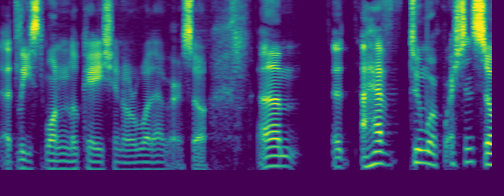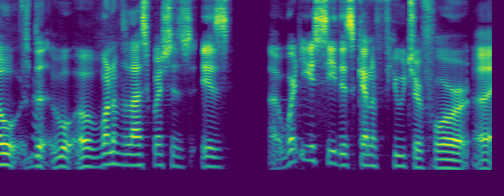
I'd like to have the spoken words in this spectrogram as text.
at least one location or whatever so um uh, i have two more questions so the, w- uh, one of the last questions is uh, where do you see this kind of future for uh,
